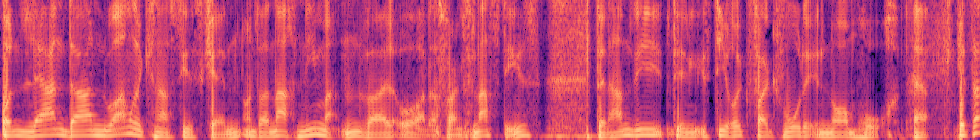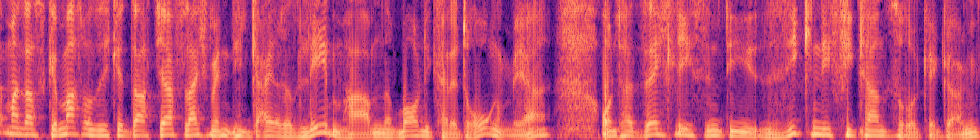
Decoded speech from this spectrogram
und lernen da nur andere Knastis kennen und danach niemanden, weil, oh, das waren Knastis, dann haben die, dann ist die Rückfallquote enorm hoch. Ja. Jetzt hat man das gemacht und sich gedacht, ja, vielleicht wenn die ein geileres Leben haben, dann brauchen die keine Drogen mehr. Und tatsächlich sind die signifikant zurückgegangen.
